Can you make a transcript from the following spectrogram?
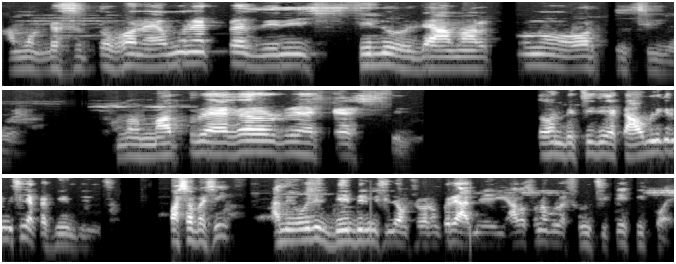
আমার কাছে তখন এমন একটা জিনিস ছিল যে আমার কোনো অর্থ ছিল আমার মাত্র এগারো টাকা ক্যাশ ছিল। তখন দেখছি যে একটা আওয়ামী লীগের মিছিল একটা বিএনপির মিছিল। পাশাপাশি আমি ওই দিন বিএনপির মিছিলে অংশগ্রহণ করে আমি এই আলোচনাগুলো শুনছি, কে কি কয়।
